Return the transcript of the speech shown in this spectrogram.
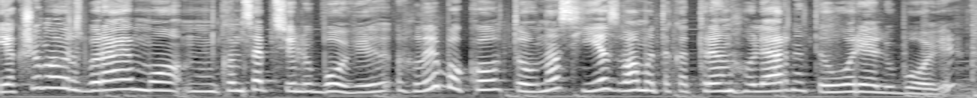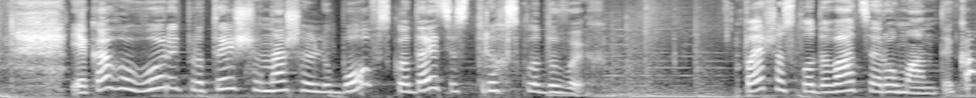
якщо ми розбираємо концепцію любові глибоко, то у нас є з вами така триангулярна теорія любові, яка говорить про те, що наша любов складається з трьох складових. Перша складова це романтика.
